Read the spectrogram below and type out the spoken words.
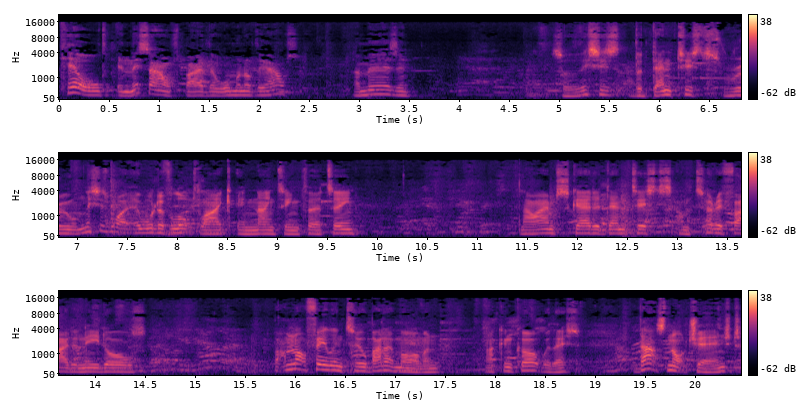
Killed in this house by the woman of the house. Amazing. So this is the dentist's room. This is what it would have looked like in 1913. Now I'm scared of dentists. I'm terrified of needles. But I'm not feeling too bad at the moment. I can cope with this. That's not changed.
